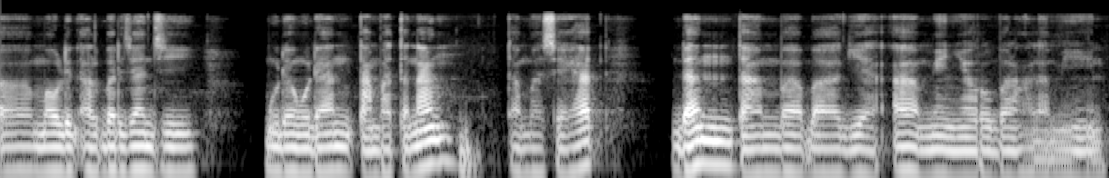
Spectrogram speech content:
uh, Maulid Al-Barjanji. Mudah-mudahan tambah tenang, tambah sehat, dan tambah bahagia. Amin ya robbal alamin.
